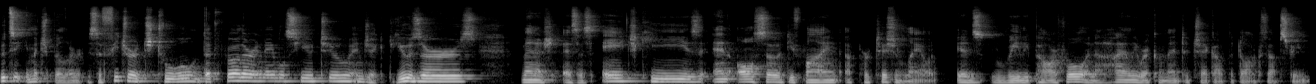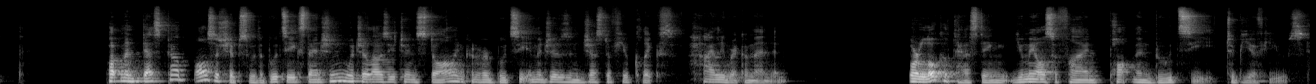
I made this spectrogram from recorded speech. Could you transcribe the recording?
bootc Image Builder is a feature-rich tool that further enables you to inject users, manage SSH keys, and also define a partition layout. It's really powerful and I highly recommend to check out the docs upstream. Podman Desktop also ships with a bootc extension, which allows you to install and convert bootc images in just a few clicks. Highly recommended. For local testing, you may also find Podman bootc to be of use.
